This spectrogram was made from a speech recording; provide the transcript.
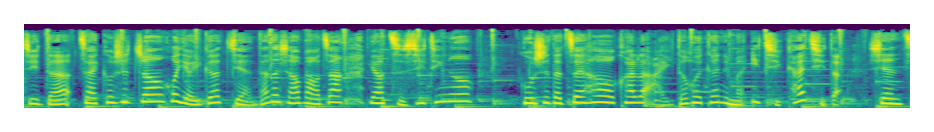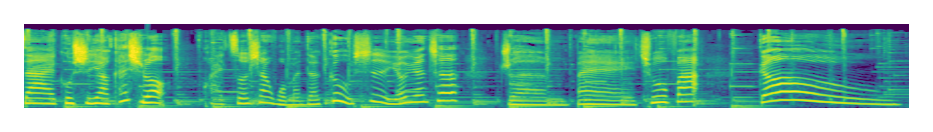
记得在故事中会有一个简单的小宝藏，要仔细听哦。故事的最后，快乐阿姨都会跟你们一起开启的。现在故事要开始喽，快坐上我们的故事游园车，准备出发，Go！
